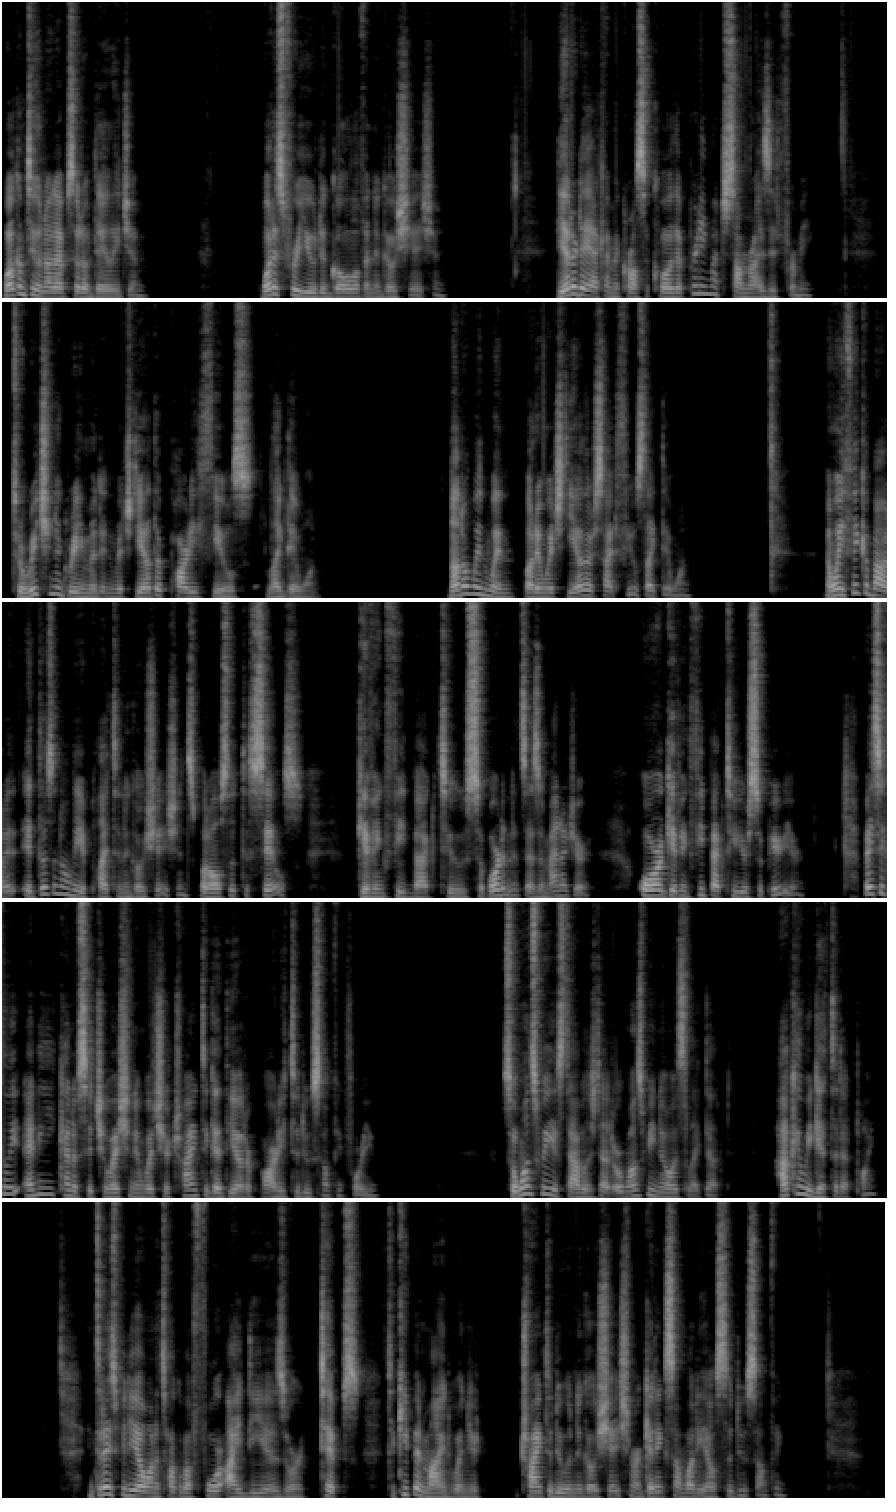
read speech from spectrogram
Welcome to another episode of Daily Jim. What is for you the goal of a negotiation? The other day I came across a quote that pretty much summarized it for me. To reach an agreement in which the other party feels like they won. Not a win win, but in which the other side feels like they won. And when you think about it, it doesn't only apply to negotiations, but also to sales, giving feedback to subordinates as a manager, or giving feedback to your superior. Basically, any kind of situation in which you're trying to get the other party to do something for you. So once we establish that, or once we know it's like that, how can we get to that point? In today's video, I want to talk about four ideas or tips to keep in mind when you're trying to do a negotiation or getting somebody else to do something.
